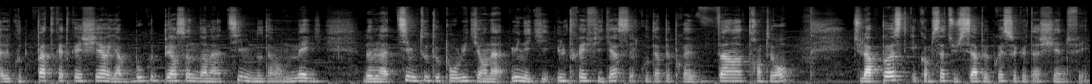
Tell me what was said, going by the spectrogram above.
elle coûte pas très très cher. Il y a beaucoup de personnes dans la team, notamment Meg de la team Toutou pour lui qui en a une et qui est ultra efficace. Elle coûte à peu près 20-30 euros. Tu la postes et comme ça tu sais à peu près ce que ta chienne fait.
